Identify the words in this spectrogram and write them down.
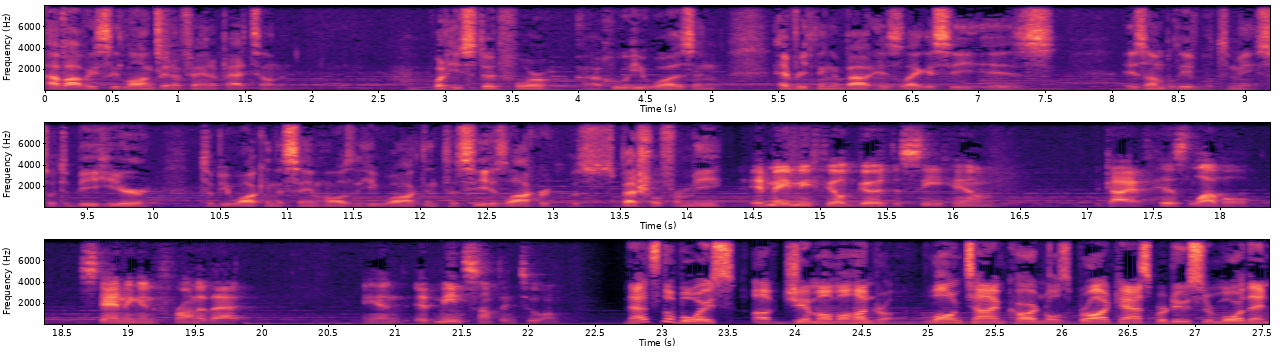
I've obviously long been a fan of Pat Tillman. What he stood for, uh, who he was, and everything about his legacy is is unbelievable to me. So to be here, to be walking the same halls that he walked, and to see his locker was special for me. It made me feel good to see him a guy of his level standing in front of that, and it means something to him. That's the voice of Jim Omohundro, longtime Cardinals broadcast producer, more than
